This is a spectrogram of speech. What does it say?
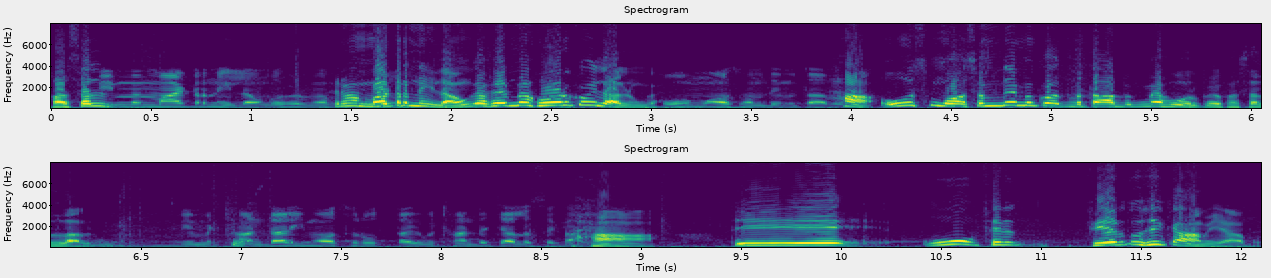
ਫਸਲ ਮੈਂ ਮਟਰ ਨਹੀਂ ਲਾਉਂਗਾ ਫਿਰ ਫਿਰ ਮੈਂ ਮੈਂ ਮਟਰ ਨਹੀਂ ਲਾਉਂਗਾ ਫਿਰ ਮੈਂ ਹੋਰ ਕੋਈ ਲਾ ਲੂੰਗਾ ਉਹ ਮੌਸਮ ਦੇ ਮੁਤਾਬਿਕ। ਹਾਂ ਉਸ ਮੌਸਮ ਦੇ ਮੁਤਾਬਿਕ ਮੈਂ ਹੋਰ ਕੋਈ ਫਸਲ ਲਾ ਲੂੰਗਾ ਜਿਵੇਂ ਠੰਡ ਵਾਲੀ ਮੌਸਮ ਰੁੱਤ ਵੀ ਠੰਡ ਚੱਲ ਸਕੇ। ਹਾਂ। ਤੇ ਉਹ ਫਿਰ ਫਿਰ ਤੁਸੀਂ ਕਾਮਯਾਬ ਹੋ।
